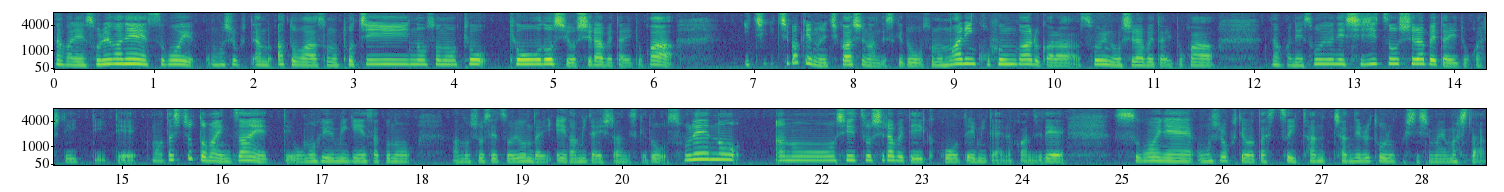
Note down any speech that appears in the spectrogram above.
なんかねそれがねすごい面白くてあのあとはその土地のその郷土史を調べたりとか千葉県の市川市なんですけどその周りに古墳があるからそういうのを調べたりとかなんかねそういうね史実を調べたりとかしていっていて、まあ、私ちょっと前に「残影」っていう小野冬美原作のあの小説を読んだり映画見たりしたんですけどそれのあの史実を調べていく工程みたいな感じですごいね面白くて私ついチャンネル登録してしまいました。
